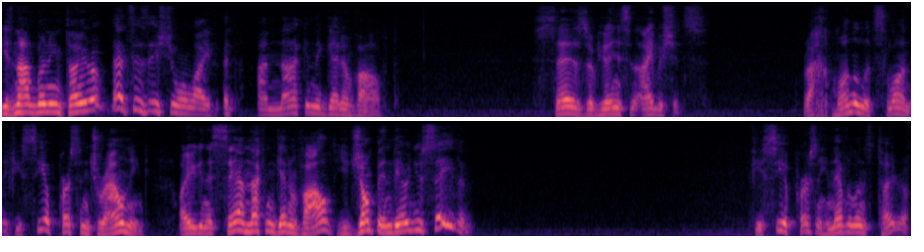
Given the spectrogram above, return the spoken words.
He's not learning Torah. That's his issue in life. I'm not going to get involved. Says Rabbi Yonason Eibeshitz, Rachmanu Litzlan, if you see a person drowning, are you going to say, I'm not going to get involved? You jump in there and you save him. If you see a person, he never learns Torah.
